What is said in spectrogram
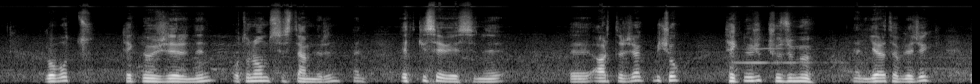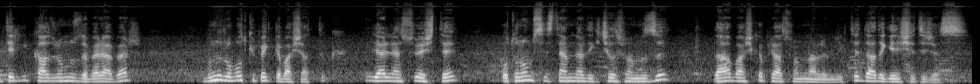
robot teknolojilerinin, otonom sistemlerin yani etki seviyesini e, arttıracak birçok teknolojik çözümü yani yaratabilecek nitelikli kadromuzla beraber bunu robot köpekle başlattık. İlerleyen süreçte otonom sistemlerdeki çalışmamızı daha başka platformlarla birlikte daha da genişleteceğiz.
